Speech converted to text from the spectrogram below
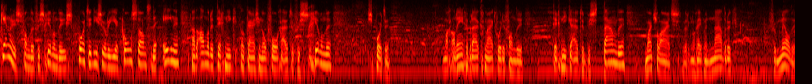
kenners van de verschillende sporten, die zullen hier constant de ene na de andere techniek elkaar zien opvolgen uit de verschillende sporten. Er mag alleen gebruik gemaakt worden van de technieken uit de bestaande martial arts. Wil ik nog even met nadruk vermelden.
